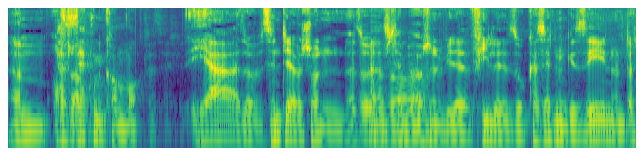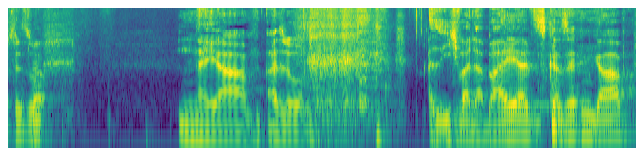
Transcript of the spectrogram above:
Ähm, oft auch- Kassetten kommen auch tatsächlich. ja, also sind ja schon, also, Also- ich habe auch schon wieder viele so Kassetten gesehen und dachte so, Ja. naja, also, also ich war dabei, als es Kassetten gab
